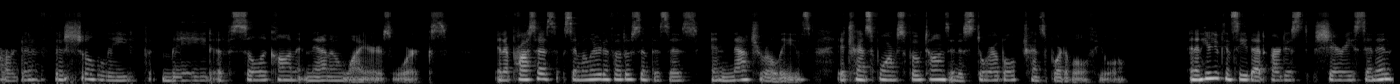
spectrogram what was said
artificial leaf made of silicon nanowires works. In a process similar to photosynthesis in natural leaves, it transforms photons into storable, transportable fuel. And then here you can see that artist Cherie Sinnen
